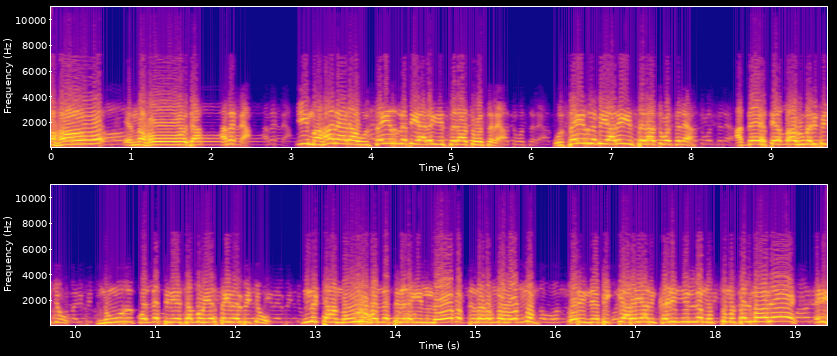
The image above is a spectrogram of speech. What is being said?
മഹാ എന്ന ഹോജ. അതല്ല ഈ മഹാനാരാ ഉസൈർ നബി അലഹി സ്വലാത്തു വസ്സല. ഉസൈർ നബി അലഹി സ്വലാത്തു വസ്സല. അദ്ദേഹത്തെ അള്ളാഹു മരിപ്പിച്ചു. നൂറ് കൊല്ലത്തിന് ശേഷം ഉയർത്തി ഉയർത്തെഴുന്നേൽപ്പിച്ചു എന്നിട്ട് ആ നൂറ് കൊല്ലത്തിനിടയിൽ ലോകത്ത് നടന്ന ഒന്നും ഒരു നബിക്ക് അറിയാൻ കഴിഞ്ഞില്ല മുത്തു മുസൽമാനെ. ഇനി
